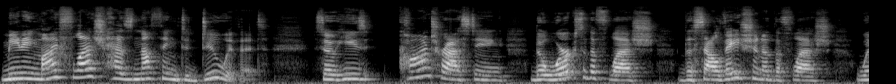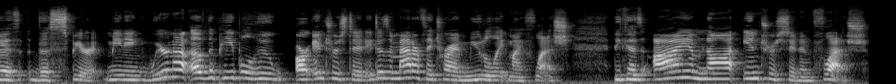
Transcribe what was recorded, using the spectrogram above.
meaning my flesh has nothing to do with it. So he's contrasting the works of the flesh, the salvation of the flesh, with the spirit, meaning we're not of the people who are interested. It doesn't matter if they try and mutilate my flesh, because I am not interested in flesh.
